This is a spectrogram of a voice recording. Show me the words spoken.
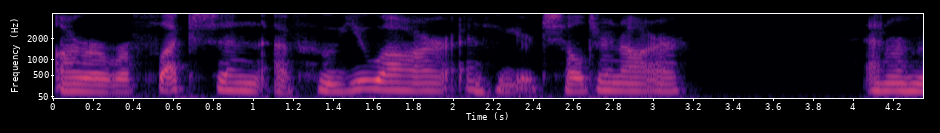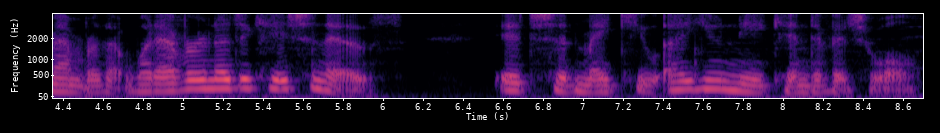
are a reflection of who you are and who your children are. And remember that whatever an education is, it should make you a unique individual,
